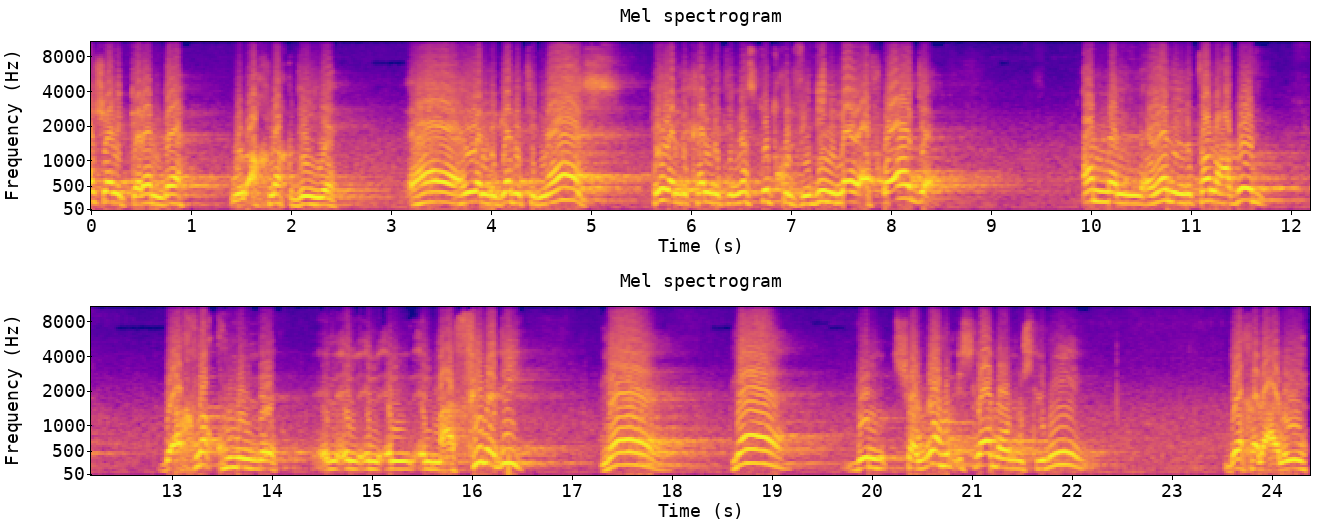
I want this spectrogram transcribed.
عشان الكلام ده والأخلاق دي ها هي اللي جابت الناس هي اللي خلت الناس تدخل في دين الله افواجا. أما العيال اللي طالعة دول بأخلاقهم ال- ال- ال- ال- ال- المعفنة دي لا لا دول شوهوا الإسلام والمسلمين. دخل عليه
